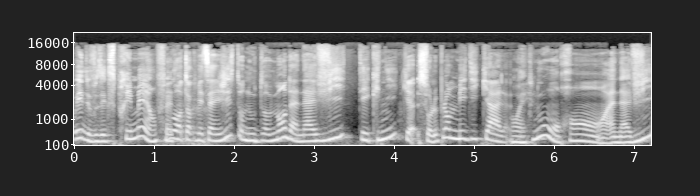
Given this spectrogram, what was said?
Oui, de vous exprimer en fait. Nous, en tant que médecin légiste, on nous demande un avis technique sur le plan médical. Ouais. Donc, nous, on rend un avis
